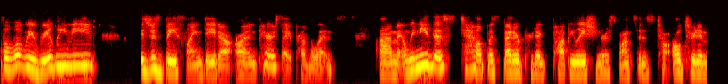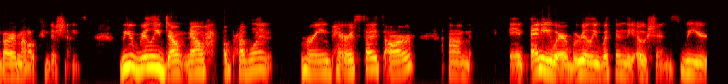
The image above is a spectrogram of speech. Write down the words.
But what we really need is just baseline data on parasite prevalence. Um, and we need this to help us better predict population responses to altered environmental conditions. We really don't know how prevalent marine parasites are um, anywhere really within the oceans. We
